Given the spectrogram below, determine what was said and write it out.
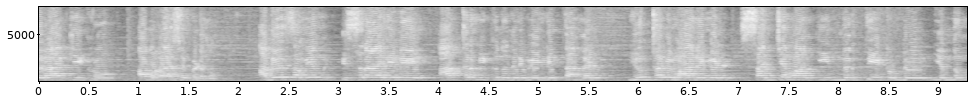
ഇറാഖി ഗ്രൂപ്പ് അവകാശപ്പെടുന്നു. അതേസമയം ഇസ്രായേലിനെ ആക്രമിക്കുന്നതിന് വേണ്ടി തങ്ങൾ യുദ്ധവിമാനങ്ങൾ സജ്ജമാക്കി നിർത്തിയിട്ടുണ്ട് എന്നും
